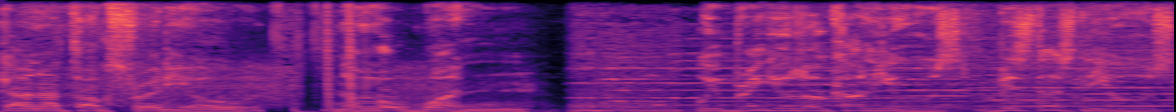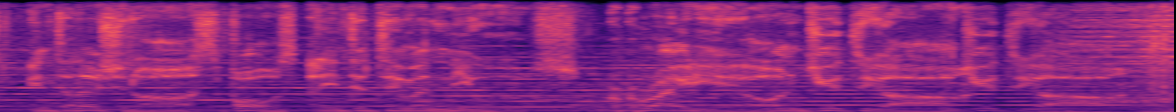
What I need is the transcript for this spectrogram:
Ghana Talks Radio. Number one. We bring you local news, business news, international, sports, and entertainment news. Right here on GTR. GTR.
